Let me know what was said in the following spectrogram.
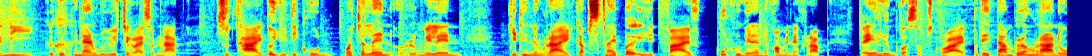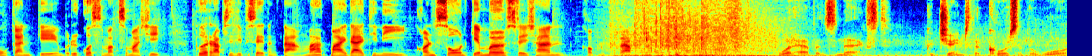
และนี่ก็คือคะแนนรีวิวจากหลายสำนัก สุดท้ายก็อยู่ที่คุณว่าจะเล่นหรือไม่เล่น คิดเห็นอย่างไรกับ Sniper Elite 5 พูดคุยกันได้ในคอมเมนต์นะครับ และอย่าลืมกด subscribe เพื่อติดตามเรื่องราวในวงการเกม หรือกดสมัครสมาชิก เพื่อรับสิทธิพิเศษต่างๆ มากมายได้ที่นี่ Console Gamer Station ขอบคุณครับ What happens next could change the course of the war.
